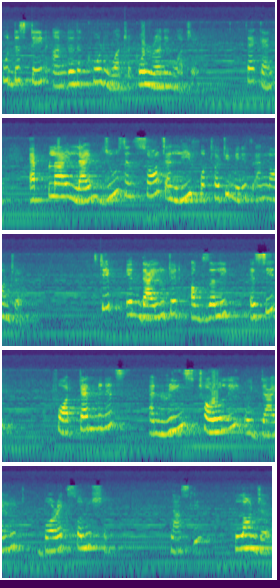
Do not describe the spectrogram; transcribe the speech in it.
put the stain under the cold water cold running water second apply lime juice and salt and leave for 30 minutes and launder. Steep in diluted oxalic acid for 10 minutes and rinse thoroughly with dilute borax solution. Lastly launder.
